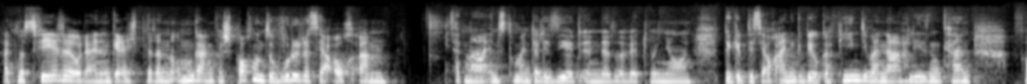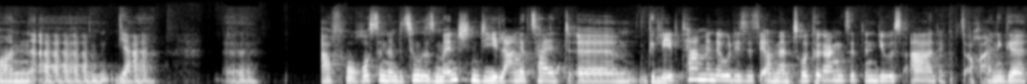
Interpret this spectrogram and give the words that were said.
Atmosphäre oder einen gerechteren Umgang versprochen. Und so wurde das ja auch ähm, ich sag mal, instrumentalisiert in der Sowjetunion. Da gibt es ja auch einige Biografien, die man nachlesen kann von ähm, ja, äh, Afro-Russinnen bzw. Menschen, die lange Zeit äh, gelebt haben in der UdSSR und dann zurückgegangen sind in die USA. Da gibt es auch einige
